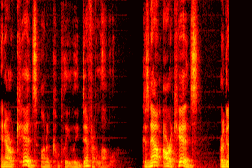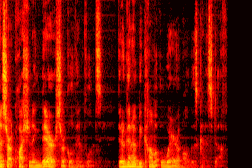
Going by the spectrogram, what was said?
and our kids on a completely different level, because now our kids are going to start questioning their circle of influence. They're going to become aware of all this kind of stuff.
